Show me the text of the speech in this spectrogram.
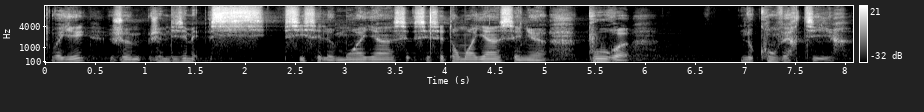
vous voyez, je, me disais, mais si, c'est le moyen, si c'est ton moyen, Seigneur, pour nous convertir.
